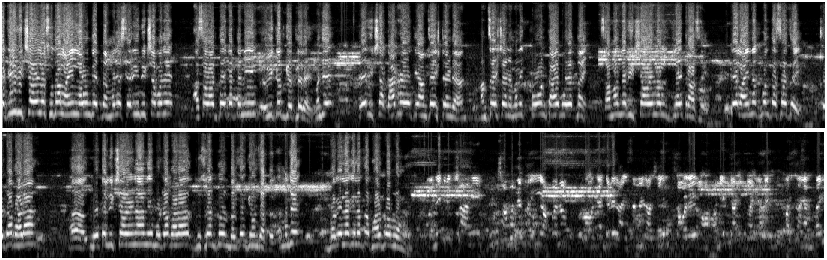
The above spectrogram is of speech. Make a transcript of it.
एकही रिक्षावाला सुद्धा लाईन लावून देत नाही. म्हणजे शेअरिंग रिक्षामध्ये असं वाटतंय का त्यांनी विकत घेतलेलं आहे. म्हणजे हे रिक्षा काढ रहे होते आमचा स्टँड आहे. आमचा स्टँड आहे. म्हणजे कोण काय बोलत नाही. सामान्य रिक्षावाल्याला लय त्रास आहे. इथे लाईनात पण तसंच आहे. छोटा भाडा लोकल रिक्षावाल्यांना आणि मोठा भाडा दुसऱ्यांकडून भलतच घेऊन जातात. म्हणजे बघायला गेलं तर फार प्रॉब्लेम आहे. अनेक रिक्षा आहेत. रिक्षामध्ये काही आपण अ, ज्यांच्याकडे लायसन आहे असे रिक्षावाले अ, अनेक या ठिकाणी आहेत. असं यांचाही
